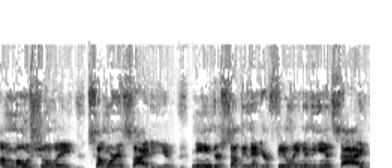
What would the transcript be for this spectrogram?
emotionally somewhere inside of you. Meaning there's something that you're feeling in the inside,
